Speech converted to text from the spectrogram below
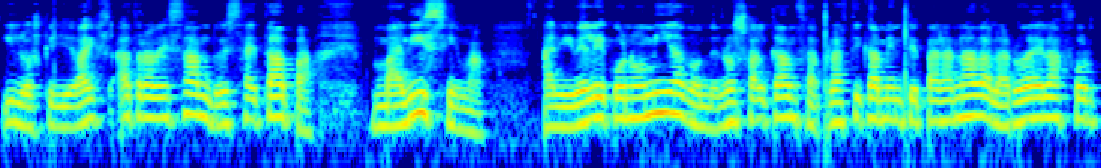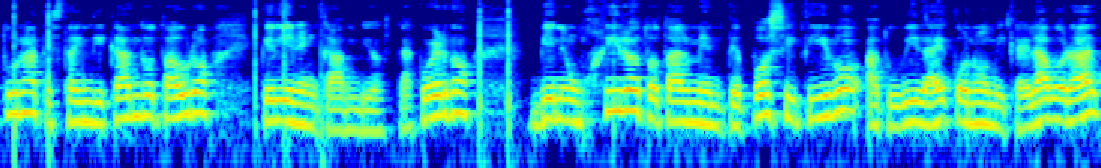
y los que lleváis atravesando esa etapa malísima a nivel economía, donde no se alcanza prácticamente para nada, la rueda de la fortuna te está indicando, Tauro, que vienen cambios, ¿de acuerdo? Viene un giro totalmente positivo a tu vida económica y laboral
